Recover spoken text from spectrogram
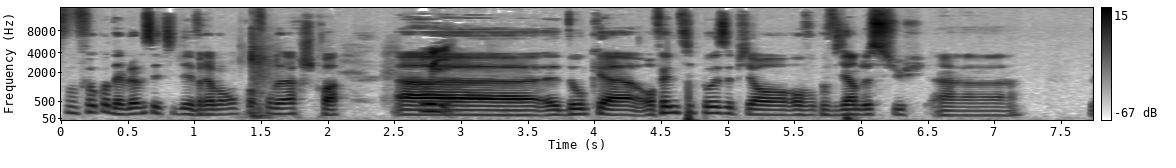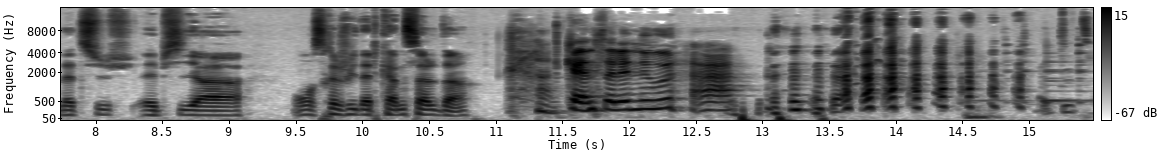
faut, faut qu'on développe cette idée vraiment en profondeur, je crois. Euh, oui. Donc, euh, on fait une petite pause et puis on, on revient dessus, euh, là-dessus. Et puis, euh, on se réjouit d'être cancelled. Cancelez-nous. à toutes.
